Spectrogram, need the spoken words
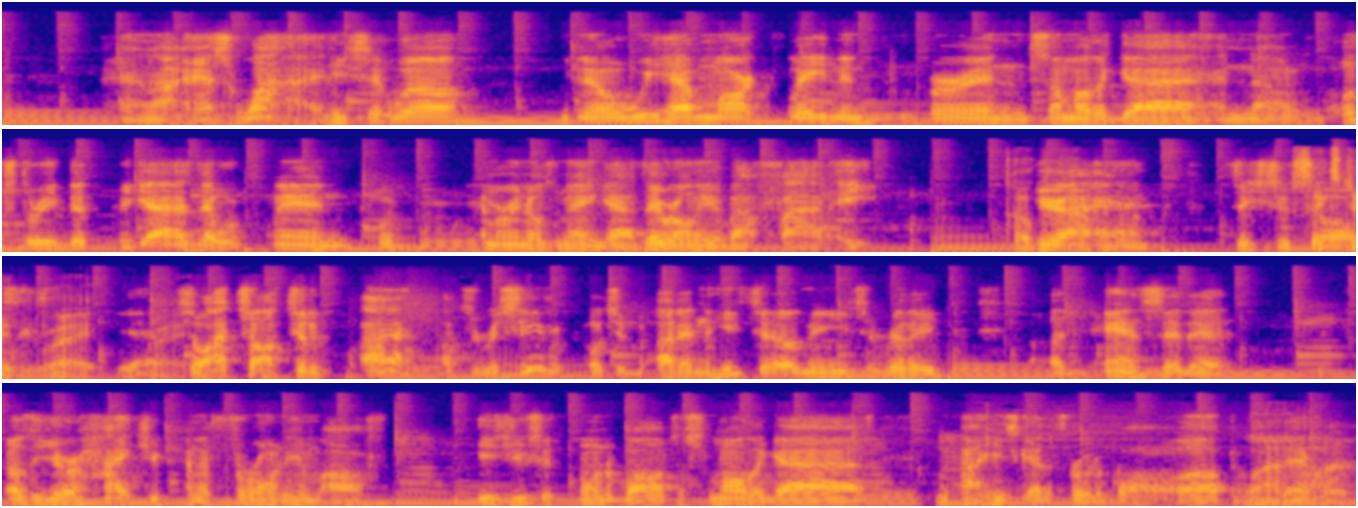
And I asked why, and he said, "Well, you know, we have Mark Clayton and and some other guy, and uh, those three, the three guys that were playing Dan Marino's main guys, they were only about five eight. Okay. Here I am, six two, Six two. Right. Yeah. Right. So I talked to the I talked to receiver coach about it, and he tells me he said really, uh, Dan said that because of your height, you're kind of throwing him off. He's used to throwing the ball to smaller guys. Now he's got to throw the ball up and Wow. whatever.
